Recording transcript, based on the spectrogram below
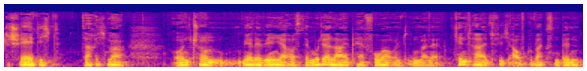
geschädigt, sag ich mal. Und schon mehr oder weniger aus dem Mutterleib hervor und in meiner Kindheit, wie ich aufgewachsen bin,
